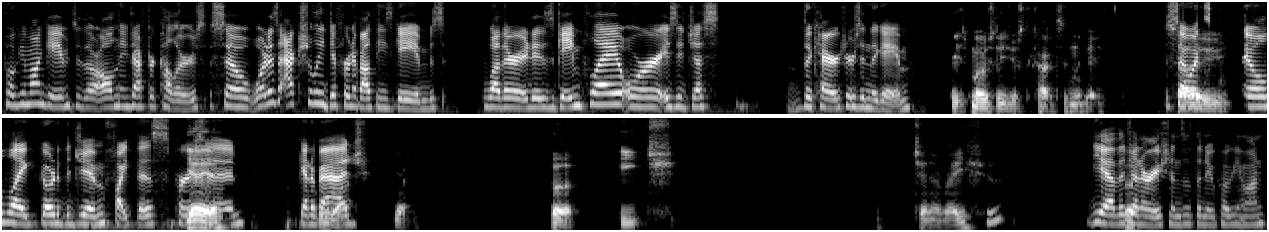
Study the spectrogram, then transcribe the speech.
Pokemon games and they're all named after colors. So what is actually different about these games whether it is gameplay or is it just the characters in the game? It's mostly just the characters in the game. So, it's So- still like go to the gym, fight this person. Yeah, yeah. get a badge. Yeah. badge. but each generation, Yeah, the But- generations with the new Pokemon.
